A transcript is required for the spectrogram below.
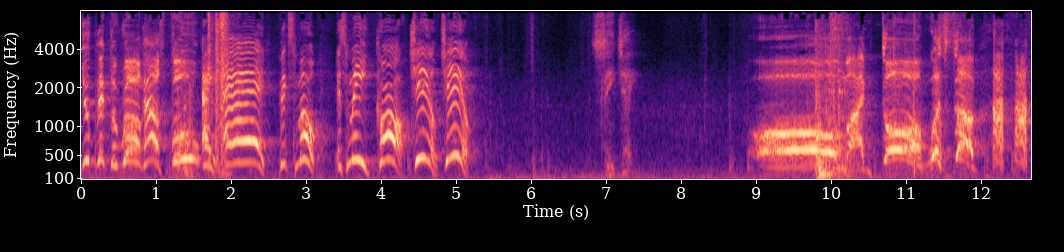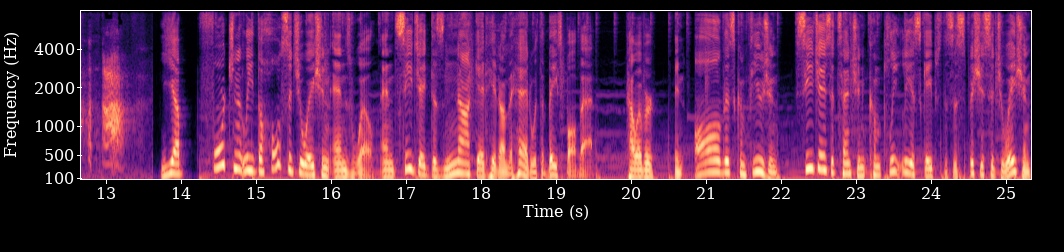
You picked the wrong house, fool! Hey, hey, hey, Big Smoke, it's me, Carl. Chill, chill. CJ? Oh, my dog! What's up? Yep, fortunately, the whole situation ends well, and CJ does not get hit on the head with a baseball bat. However, in all this confusion, CJ's attention completely escapes the suspicious situation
